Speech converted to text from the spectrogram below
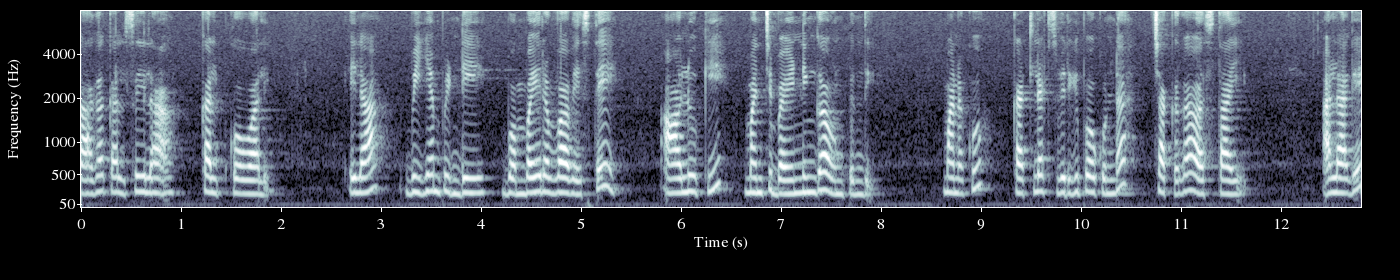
బాగా కలిసేలా కలుపుకోవాలి. ఇలా బియ్యం పిండి బొంబాయి రవ్వ వేస్తే ఆలూకి మంచి బైండింగ్గా ఉంటుంది. మనకు కట్లెట్స్ విరిగిపోకుండా చక్కగా వస్తాయి. అలాగే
